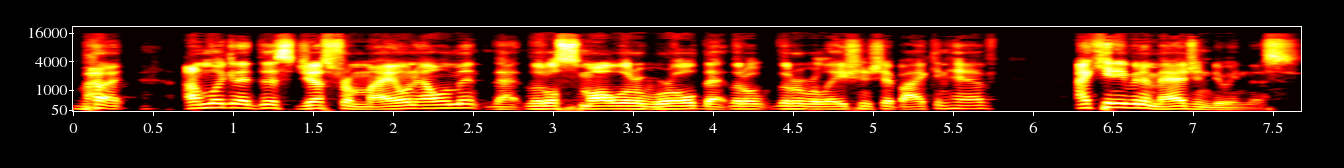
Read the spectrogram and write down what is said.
But I'm looking at this just from my own element, that little small little world, that little little relationship I can have. I can't even imagine doing this.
